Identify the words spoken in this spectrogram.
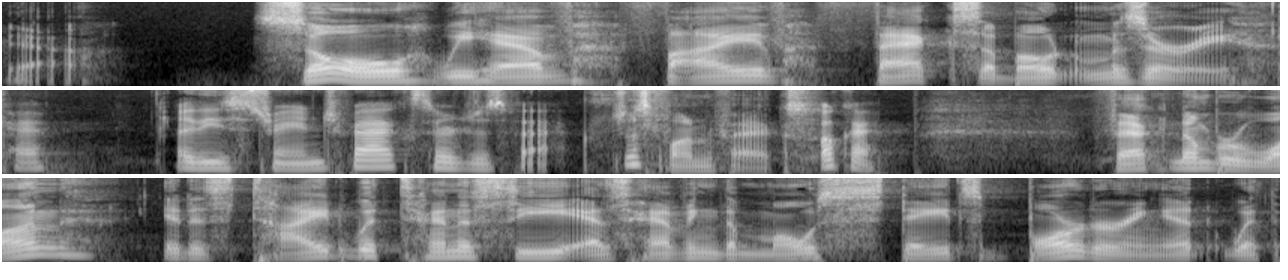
Yeah. So we have five facts about Missouri. Okay. Are these strange facts or just facts? Just fun facts. Okay. Fact number one it is tied with Tennessee as having the most states bordering it with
